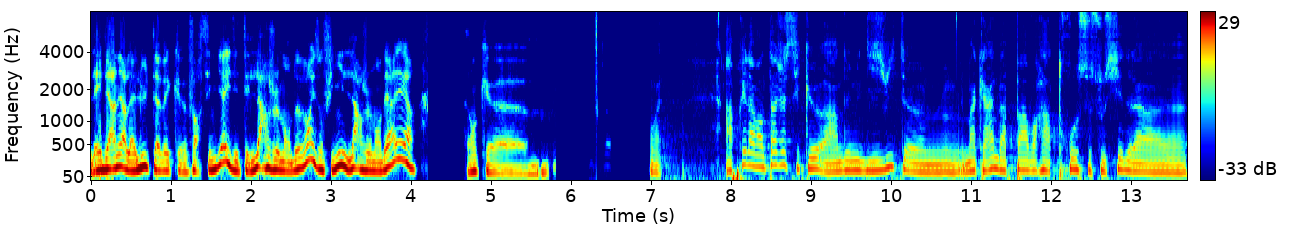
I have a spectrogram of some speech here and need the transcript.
L'année dernière, la lutte avec euh, Force India, ils étaient largement devant, ils ont fini largement derrière. Donc, euh, Après, l'avantage, c'est que en 2018, euh, McLaren va pas avoir à trop se soucier de la,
